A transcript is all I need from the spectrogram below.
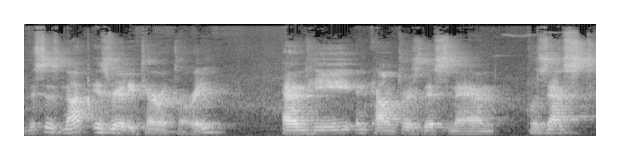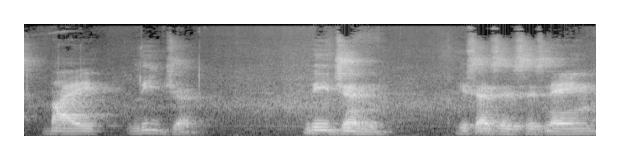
This is not Israeli territory, and he encounters this man possessed by Legion. Legion, he says, is his name.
